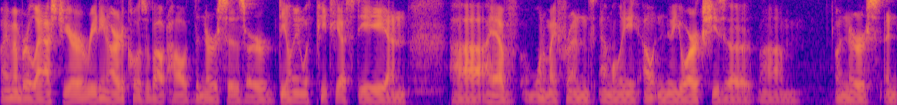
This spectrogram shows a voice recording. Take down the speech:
I remember last year reading articles about how the nurses are dealing with PTSD and uh, I have one of my friends, Emily, out in New York. She's a um, a nurse, and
